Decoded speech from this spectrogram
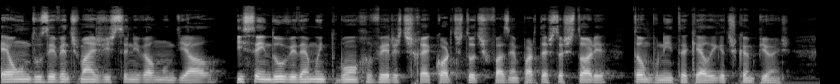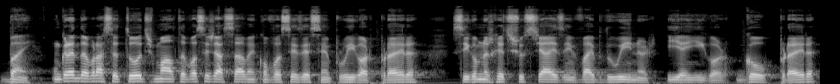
é um dos eventos mais vistos a nível mundial e sem dúvida é muito bom rever estes recordes todos que fazem parte desta história tão bonita que é a Liga dos Campeões. Bem, um grande abraço a todos, malta. Vocês já sabem, com vocês é sempre o Igor Pereira. Sigam-me nas redes sociais em Vibe do Winner e em Igor Go Pereira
